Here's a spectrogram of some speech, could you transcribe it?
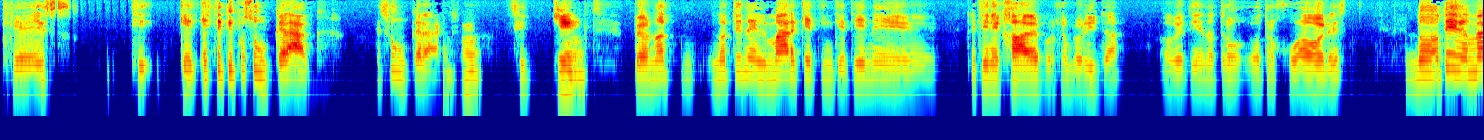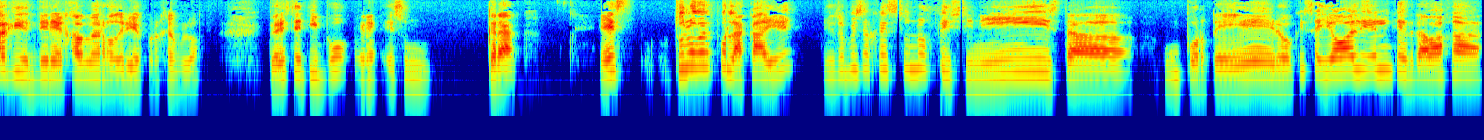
Que es que, que este tipo es un crack, es un crack, Ujú. Sí. ¿Quién? pero no, no tiene el marketing que tiene que tiene Javier, por ejemplo, ahorita, o que tienen otros otros jugadores. No tiene el marketing que tiene James Rodríguez, por ejemplo, pero este tipo Ok. es un crack. Es, tú lo ves por la calle y tú piensas que es un oficinista, un portero, qué sé yo, alguien, que trabaja,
